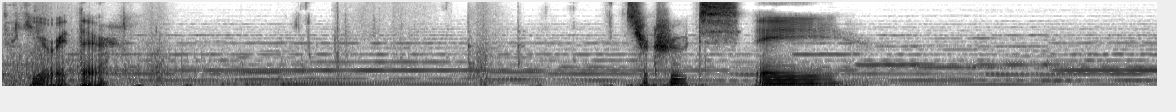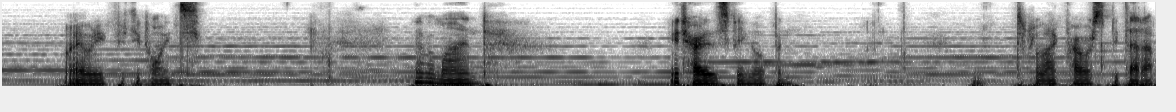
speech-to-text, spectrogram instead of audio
Take you right there. Let's recruit a... I only need 50 points. Never mind. I'm tired of this being open. Diplomatic power speed that up.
